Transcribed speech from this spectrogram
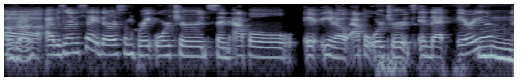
Okay. Uh, I was going to say there are some great orchards and apple, you know, apple orchards in that area, Mhm.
